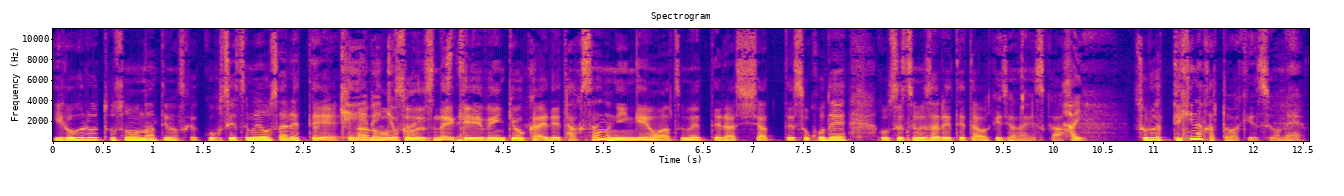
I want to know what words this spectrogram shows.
いろいろとその、なんて言いますか、ご説明をされて、経営勉強会、ね、そうですね、経営勉強会でたくさんの人間を集めてらっしゃって、そこでご説明されてたわけじゃないですか。はい。それはできなかったわけですよね。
